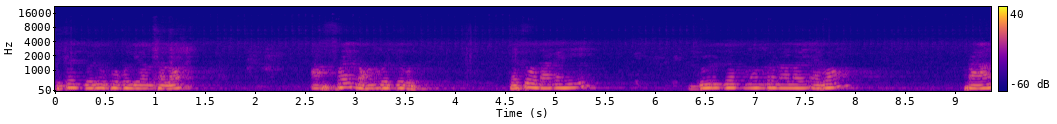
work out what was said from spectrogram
বিশেষ করে উপকূলীয় অঞ্চলত আশ্রয় গ্রহণ করতে পারো দেখো দাগাহি দুর্যোগ মন্ত্রণালয় এবং প্রাণ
